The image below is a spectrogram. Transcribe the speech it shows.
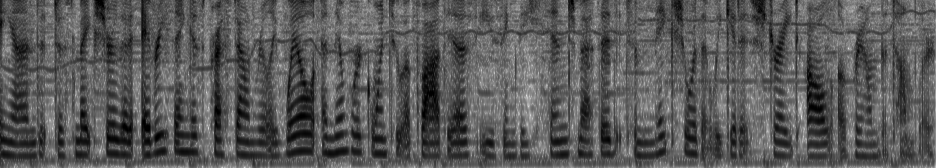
and just make sure that everything is pressed down really well and then we're going to apply this using the hinge method to make sure that we get it straight all around the tumbler.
